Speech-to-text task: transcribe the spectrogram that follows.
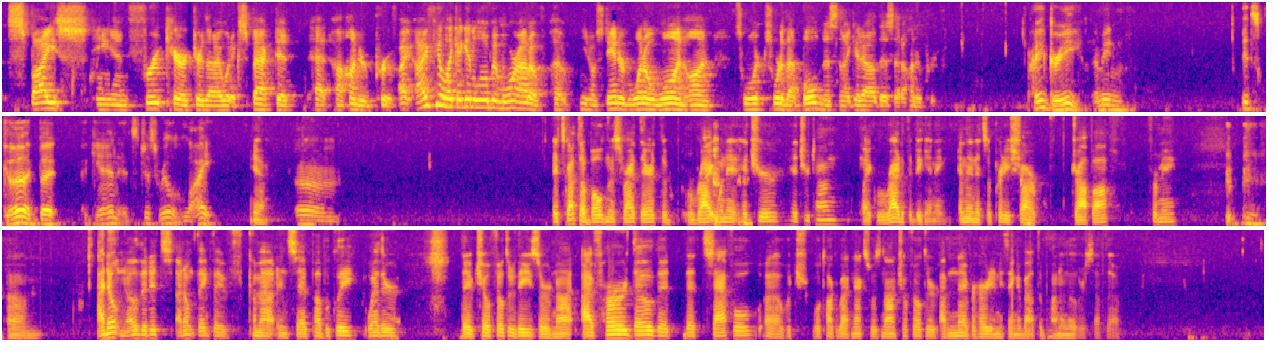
spice and fruit character that I would expect at at 100 proof. I, I feel like I get a little bit more out of uh, you know standard 101 on sort sort of that boldness than I get out of this at 100 proof. I agree. I mean, it's good, but again, it's just real light. Yeah. Um, it's got the boldness right there at the right when it hits your hits your tongue, like right at the beginning, and then it's a pretty sharp drop off for me. Um, I don't know that it's. I don't think they've come out and said publicly whether they've chill filtered these or not. I've heard though that that Saffell, uh, which we'll talk about next, was non chill filtered. I've never heard anything about the Lillard stuff though.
